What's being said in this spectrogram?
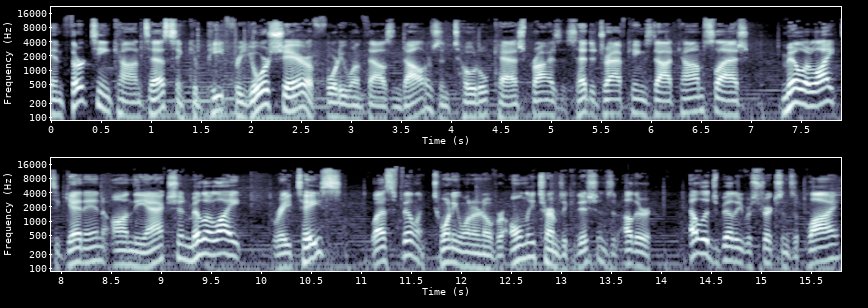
in 13 contests and compete for your share of $41,000 in total cash prizes. Head to DraftKings.com slash Miller to get in on the action. Miller Lite, great taste, less filling. 21 and over only. Terms and conditions and other eligibility restrictions apply.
